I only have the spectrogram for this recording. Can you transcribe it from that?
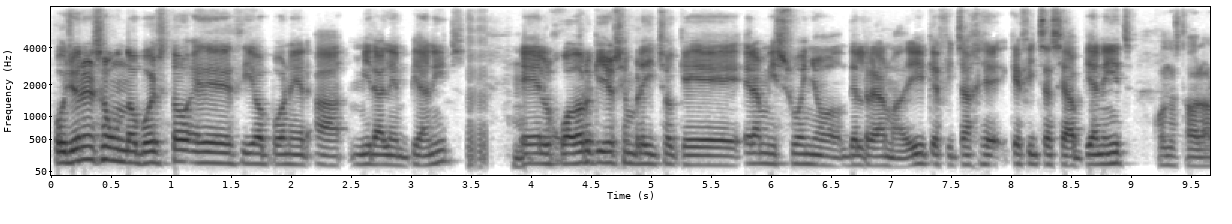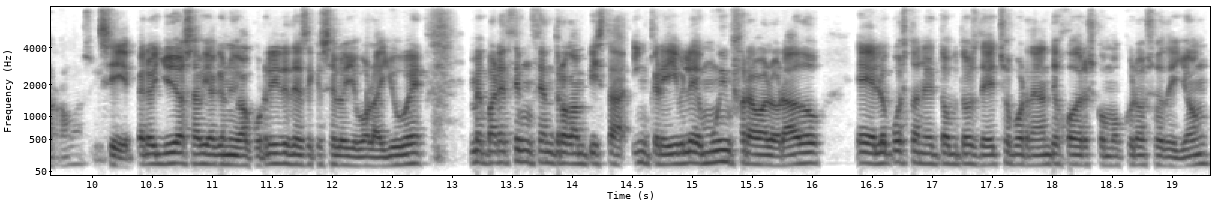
Pues yo en el segundo puesto he decidido poner a Miralem Pjanic, el jugador que yo siempre he dicho que era mi sueño del Real Madrid, que, fichaje, que fichase a Pjanic. Cuando estaba en la Roma, sí. Sí, pero yo ya sabía que no iba a ocurrir desde que se lo llevó la Juve. Me parece un centrocampista increíble, muy infravalorado. Eh, lo he puesto en el top 2, de hecho, por delante de jugadores como Kroos o De Jong,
